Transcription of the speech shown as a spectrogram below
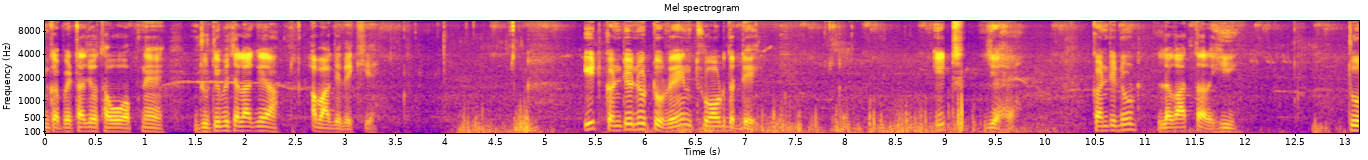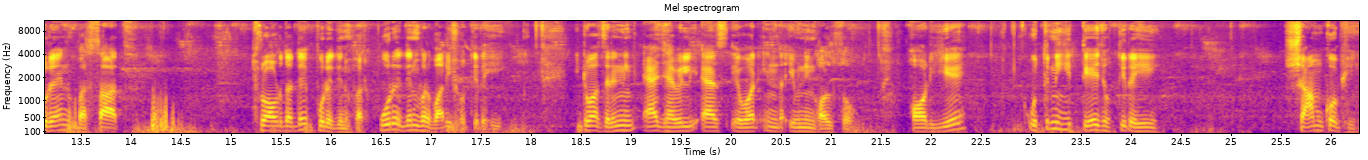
उनका बेटा जो था वो अपने ड्यूटी पे चला गया। अब आगे देखिए। It continue to rain throughout the day it यह है कंटिन्यूड लगातार ही टू रेन बरसात थ्रू आउट द डे पूरे दिन भर। पूरे दिन भर बारिश होती रही। It was raining as heavily as ever in the evening also और ये उतनी ही तेज़ होती रही शाम को भी।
